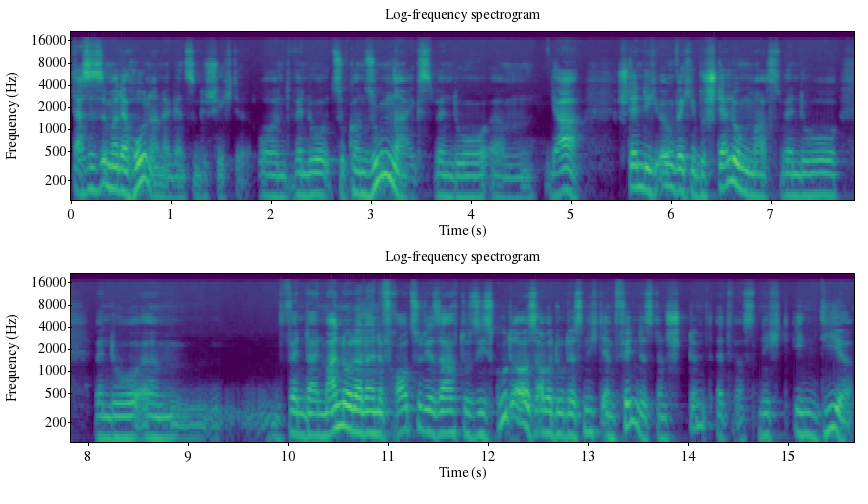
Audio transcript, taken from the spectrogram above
das ist immer der Hohn an der ganzen Geschichte. Und wenn du zu Konsum neigst, wenn du ähm, ja ständig irgendwelche Bestellungen machst, wenn du, wenn du, ähm, wenn dein Mann oder deine Frau zu dir sagt, du siehst gut aus, aber du das nicht empfindest, dann stimmt etwas nicht in dir.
